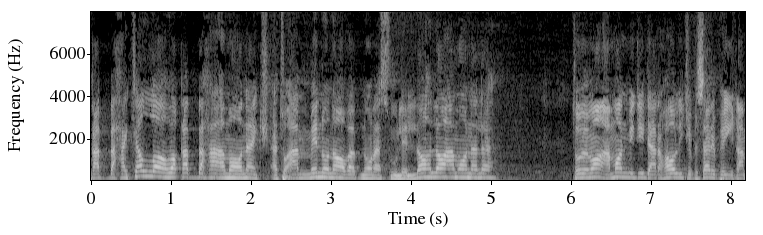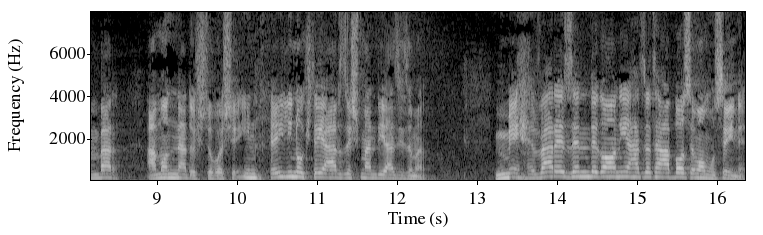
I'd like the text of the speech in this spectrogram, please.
قبحک الله و قبح امانک. اتو امننا و ابن رسول الله لا امان له. تو به ما امان میدی در حالی که پسر پیغمبر امان نداشته باشه. این خیلی نکته ارزشمندی عزیز من. محور زندگانی حضرت عباس امام حسینه.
